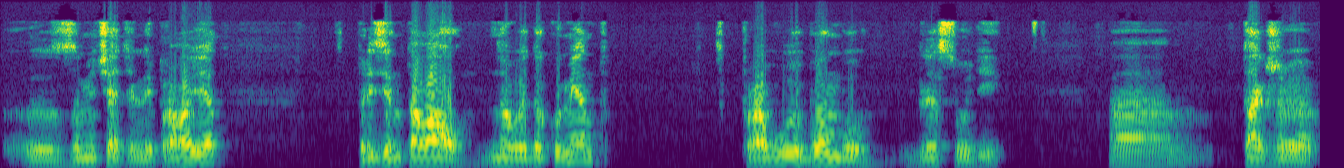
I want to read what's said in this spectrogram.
замечательный правовед, презентовал новый документ правовую бомбу для судей. А, также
